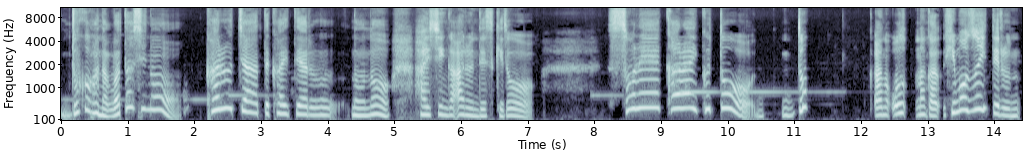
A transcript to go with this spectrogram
どこかな？私のカルチャーって書いてあるのの配信があるんですけど、それから行くと、ど、あの、お、なんか、紐づいてる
